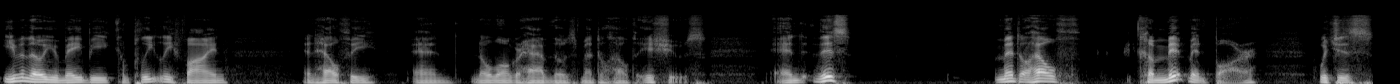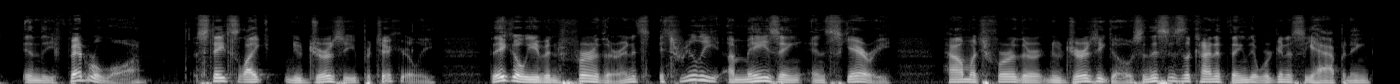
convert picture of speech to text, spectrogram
even though you may be completely fine and healthy and no longer have those mental health issues. And this mental health commitment bar, which is in the federal law, states like New Jersey particularly, they go even further. And it's it's really amazing and scary how much further New Jersey goes. And this is the kind of thing that we're going to see happening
